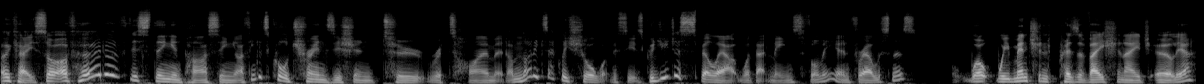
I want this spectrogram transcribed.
Okay, so I've heard of this thing in passing. I think it's called transition to retirement. I'm not exactly sure what this is. Could you just spell out what that means for me and for our listeners? Well, we mentioned preservation age earlier,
